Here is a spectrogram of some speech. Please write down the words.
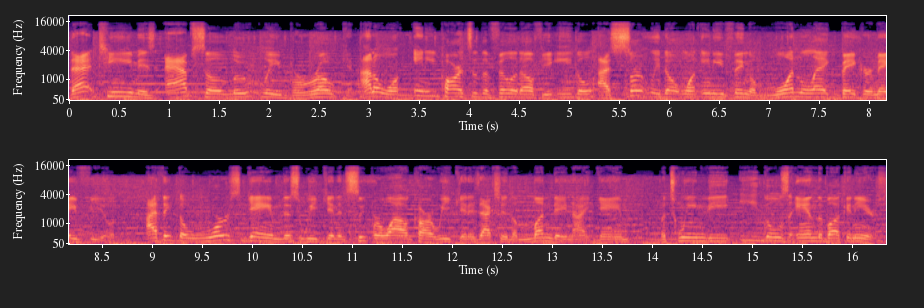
That team is absolutely broken. I don't want any parts of the Philadelphia Eagle. I certainly don't want anything of one leg Baker Mayfield. I think the worst game this weekend in Super Wild Card Weekend is actually the Monday night game between the Eagles and the Buccaneers.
